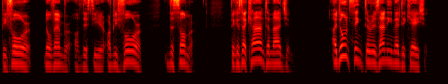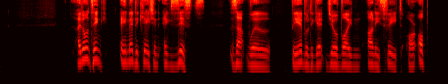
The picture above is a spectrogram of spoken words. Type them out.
before November of this year or before the summer because I can't imagine. I don't think there is any medication. I don't think a medication exists that will be able to get Joe Biden on his feet or up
